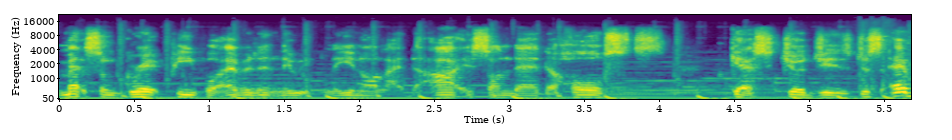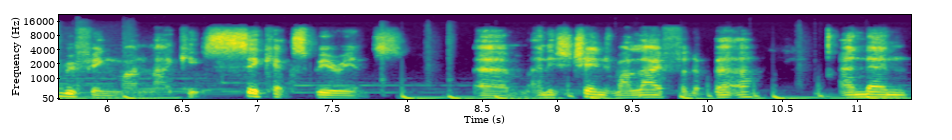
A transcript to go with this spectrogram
met some great people. Evidently, you know, like the artists on there, the hosts, guest judges, just everything, man. Like it's sick experience, um, and it's changed my life for the better. And then,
